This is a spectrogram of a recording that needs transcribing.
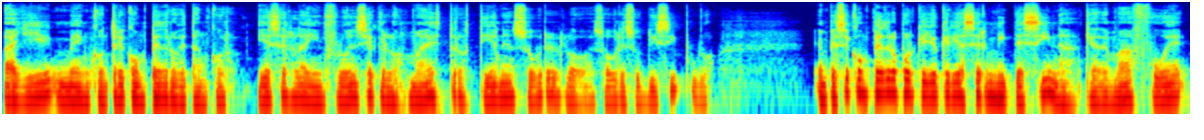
allí me encontré con Pedro Betancor. Y esa es la influencia que los maestros tienen sobre, sobre sus discípulos. Empecé con Pedro porque yo quería hacer mi tesina, que además fue,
